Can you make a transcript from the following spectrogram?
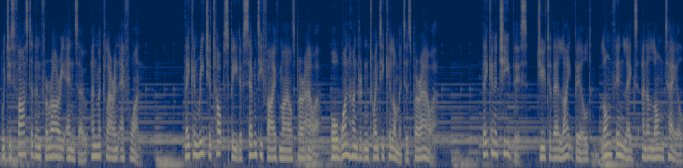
which is faster than Ferrari Enzo and McLaren F1. They can reach a top speed of 75 miles per hour, or 120 kilometers per hour. They can achieve this, due to their light build, long thin legs and a long tail,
